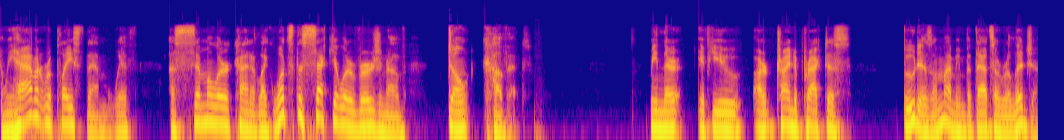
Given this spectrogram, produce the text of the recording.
And we haven't replaced them with a similar kind of like what's the secular version of don't covet? I mean, there if you are trying to practice Buddhism, I mean, but that's a religion.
